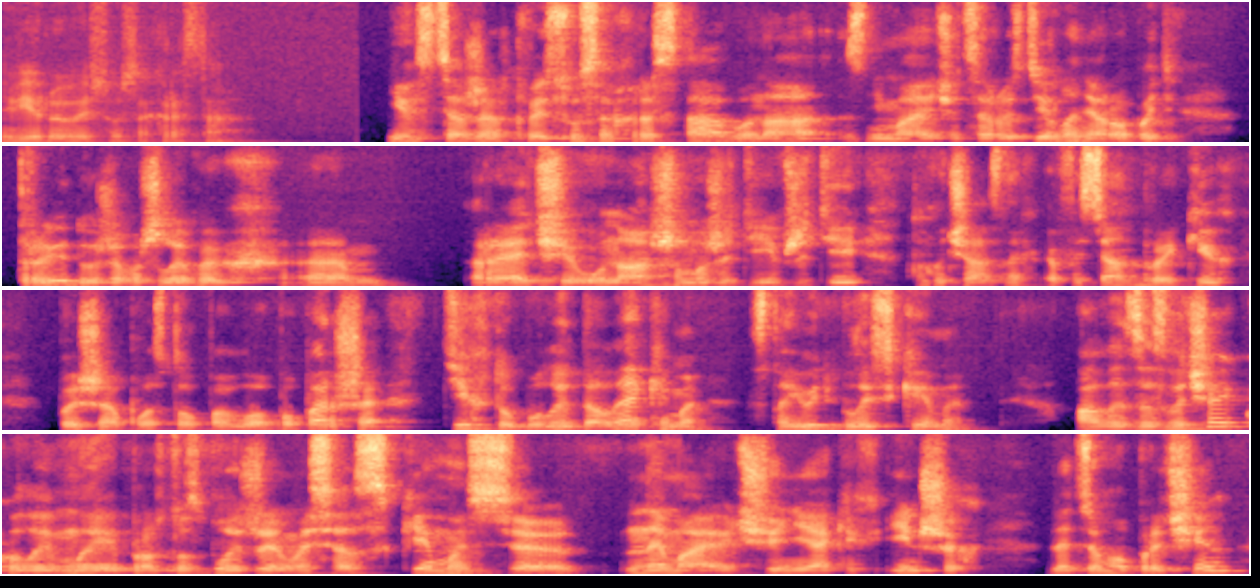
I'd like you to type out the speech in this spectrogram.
вірою в Ісуса Христа. І ось ця жертва Ісуса Христа, вона, знімаючи це розділення, робить три дуже важливих ем, речі у нашому житті, і в житті тогочасних ефесян, про яких пише апостол Павло. По-перше, ті, хто були далекими, стають близькими. Але зазвичай, коли ми просто зближуємося з кимось, е, не маючи ніяких інших для цього причин,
